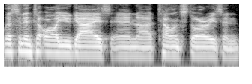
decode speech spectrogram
listening to all you guys and uh, telling stories. And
